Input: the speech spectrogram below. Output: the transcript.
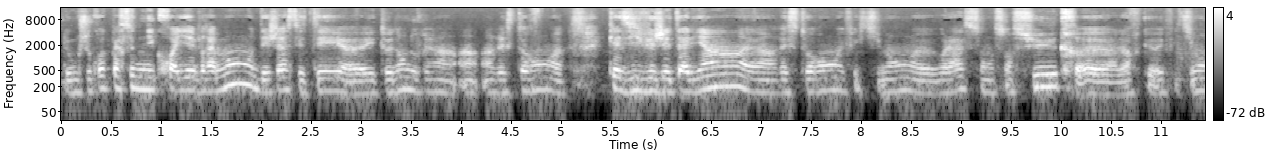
Donc, je crois que personne n'y croyait vraiment. Déjà, c'était euh, étonnant d'ouvrir un, restaurant euh, quasi végétalien, euh, un restaurant effectivement, voilà, sans, sucre, alors que effectivement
